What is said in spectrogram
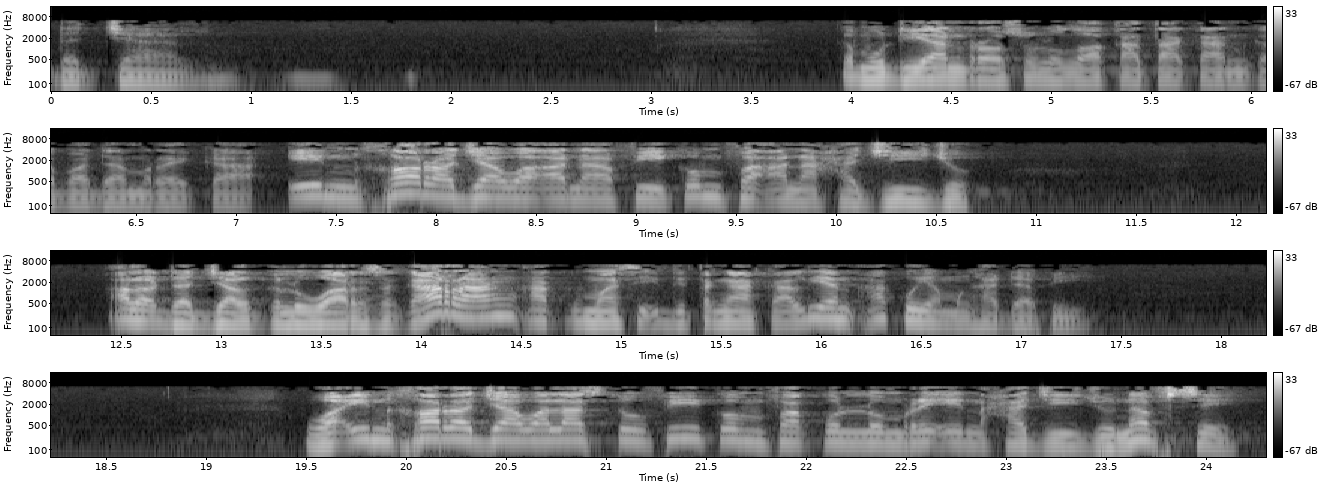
Dajjal. Kemudian Rasulullah katakan kepada mereka, "In kharaja wa ana fikum fa ana hajijuh." Kalau Dajjal keluar sekarang, aku masih di tengah kalian, aku yang menghadapi. Wa in kharaja walastu fikum fa kullu mri'in hajiju nafsihi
